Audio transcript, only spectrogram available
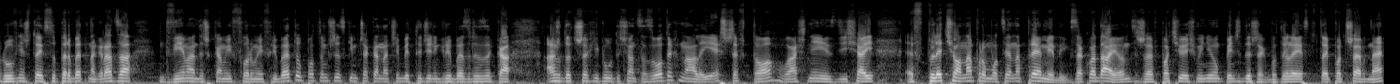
również tutaj Superbet nagradza dwiema dyszkami w formie freebetu. Po tym wszystkim czeka na Ciebie tydzień gry bez ryzyka aż do 3,5 tysiąca złotych, no ale jeszcze w to właśnie jest dzisiaj wpleciona promocja na Premier League. Zakładając, że wpłaciłeś minimum 5 dyszek, bo tyle jest tutaj potrzebne,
